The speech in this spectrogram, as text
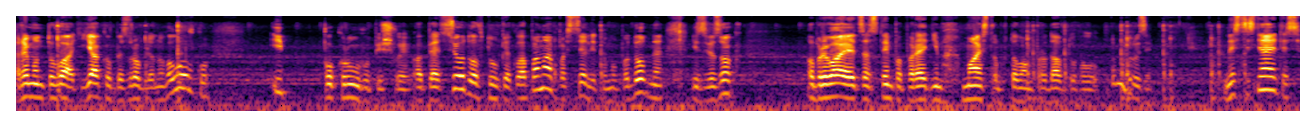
ремонтувати якоби зроблену головку і по кругу пішли. Опять сьодло, втулки клапана, постелі і тому подобне. І зв'язок обривається з тим попереднім майстром, хто вам продав ту головку. Тому, друзі, не стісняйтесь,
